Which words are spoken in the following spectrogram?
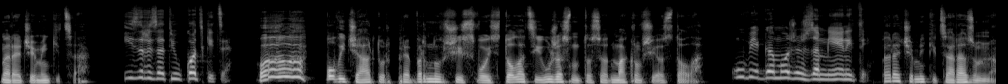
Reče Mikica. izrezati u kockice. Hvala! Poviće Artur prevrnuvši svoj stolac i užasnuto se odmaknuvši od stola. Uvijek ga možeš zamijeniti, Reče Mikica razumno.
